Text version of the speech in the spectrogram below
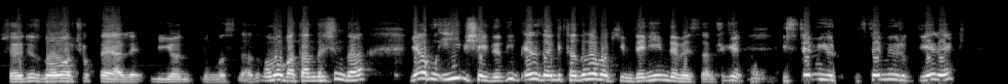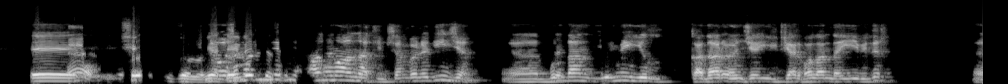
söylediğiniz know-how çok değerli bir yön bulması lazım. Ama vatandaşın da ya bu iyi bir şeydir deyip en azından bir tadına bakayım, deneyeyim demesi lazım. Çünkü istemiyorum, istemiyorum diyerek e, şey zorlanıyor. Yani devlet de anımı anlatayım. Sen böyle deyince. e, bundan 20 yıl kadar önce İlker falan da iyi bilir. E,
